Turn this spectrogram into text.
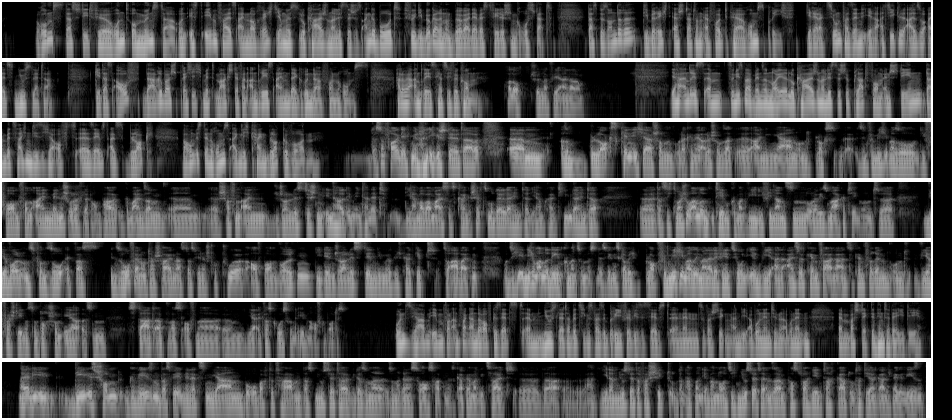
RUMS, das steht für Rund um Münster und ist ebenfalls ein noch recht junges lokaljournalistisches Angebot für die Bürgerinnen und Bürger der westfälischen Großstadt. Das Besondere, die Berichterstattung erfolgt per RUMS-Brief. Die Redaktion versendet ihre Artikel also als Newsletter. Geht das auf? Darüber spreche ich mit Marc Stefan Andres, einem der Gründer von RUMS. Hallo Herr Andres, herzlich willkommen. Hallo, schönen Dank für die Einladung. Ja, Herr Andres, ähm, zunächst mal, wenn so neue lokaljournalistische Plattformen entstehen, dann bezeichnen die sich ja oft äh, selbst als Blog. Warum ist denn Rums eigentlich kein Blog geworden? Das ist eine Frage, die ich mir noch nie gestellt habe. Ähm, also Blogs kenne ich ja schon oder kennen wir alle schon seit äh, einigen Jahren und Blogs sind für mich immer so die Form von einem Mensch oder vielleicht auch ein paar gemeinsam ähm, äh, schaffen einen journalistischen Inhalt im Internet. Die haben aber meistens kein Geschäftsmodell dahinter, die haben kein Team dahinter äh, das sich zum Beispiel um andere Themen kümmert, wie die Finanzen oder wie das Marketing. Und äh, wir wollen uns von so etwas insofern unterscheiden, als dass wir eine Struktur aufbauen wollten, die den Journalistinnen die Möglichkeit gibt, zu arbeiten und sich eben nicht um andere Dinge kümmern zu müssen. Deswegen ist, glaube ich, Blog für mich immer so in meiner Definition irgendwie ein Einzelkämpfer, eine Einzelkämpferin und wir verstehen uns dann doch schon eher als ein Start-up, was auf einer ähm, ja, etwas größeren Ebene aufgebaut ist. Und Sie haben eben von Anfang an darauf gesetzt, ähm, Newsletter beziehungsweise Briefe, wie Sie es selbst äh, nennen, zu verschicken an die Abonnentinnen und Abonnenten. Ähm, was steckt denn hinter der Idee? Naja, die Idee ist schon gewesen, dass wir in den letzten Jahren beobachtet haben, dass Newsletter wieder so eine, so eine Renaissance hatten. Es gab ja mal die Zeit, äh, da äh, hat jeder Newsletter verschickt und dann hat man irgendwann 90 Newsletter in seinem Postfach jeden Tag gehabt und hat die dann gar nicht mehr gelesen.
